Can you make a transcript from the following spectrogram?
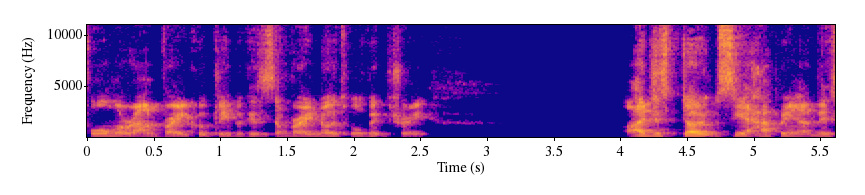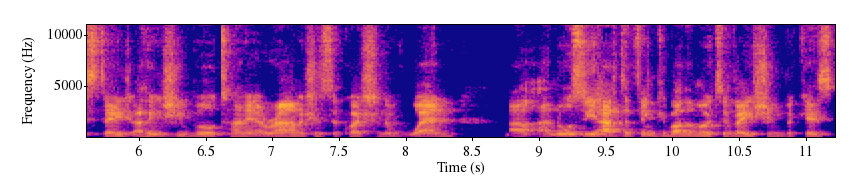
form around very quickly because it's a very notable victory. I just don't see it happening at this stage. I think she will turn it around. It's just a question of when. Uh, and also, you have to think about the motivation because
